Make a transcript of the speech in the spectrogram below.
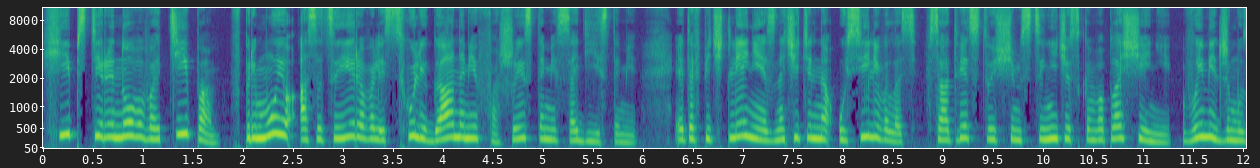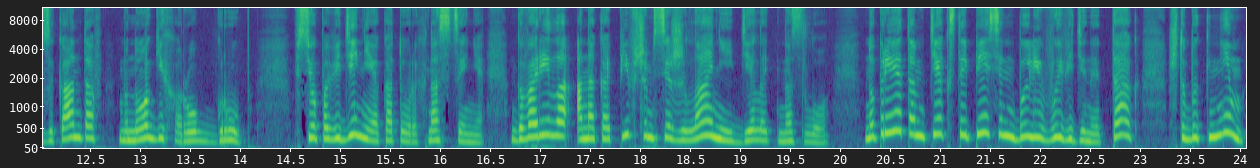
хипстеры нового типа впрямую ассоциировались с хулиганами, фашистами, садистами. Это впечатление значительно усиливалось в соответствующем сценическом воплощении, в имидже музыкантов многих рок-групп, все поведение которых на сцене говорило о накопившемся желании делать назло. Но при этом тексты песен были выведены так, чтобы к ним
